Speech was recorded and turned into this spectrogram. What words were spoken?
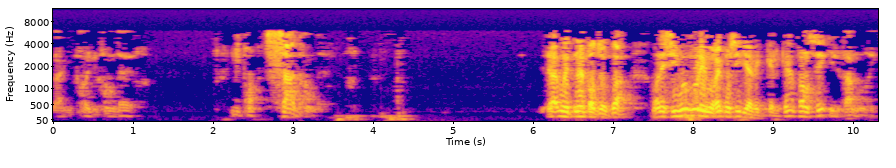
Ben, il prend une grandeur. Il prend sa grandeur. Êtes n'importe quoi. Si vous voulez vous réconcilier avec quelqu'un, pensez qu'il va mourir.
